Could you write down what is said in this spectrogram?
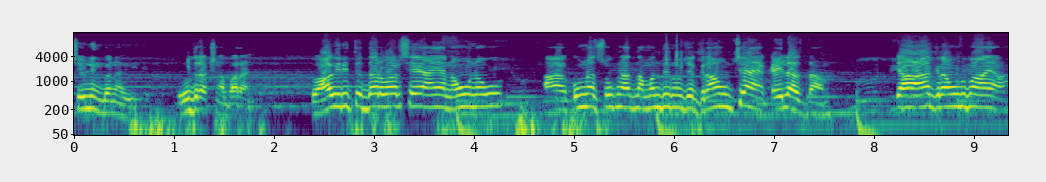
શિવલિંગ બનાવી રુદ્રાક્ષના પારાની. તો આવી રીતે દર વર્ષે અહીંયા નવું નવું આ કુમનાથ સુખનાથના મંદિરનું જે ગ્રાઉન્ડ છે, અહીંયા કૈલાસ ધામ ત્યાં આ ગ્રાઉન્ડમાં આયા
